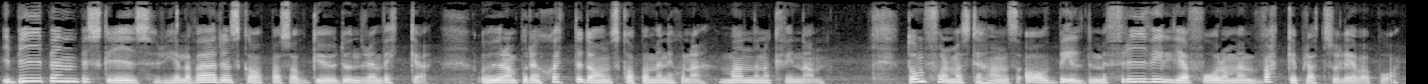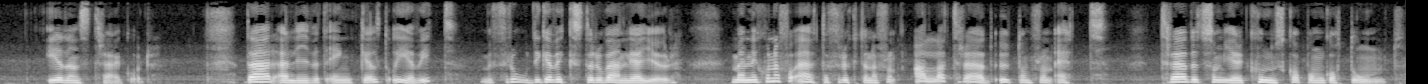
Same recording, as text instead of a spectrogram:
I Bibeln beskrivs hur hela världen skapas av Gud under en vecka och hur han på den sjätte dagen skapar människorna, mannen och kvinnan. De formas till hans avbild. Med fri vilja får de en vacker plats att leva på. Edens trädgård. Där är livet enkelt och evigt med frodiga växter och vänliga djur. Människorna får äta frukterna från alla träd utom från ett. Trädet som ger kunskap om gott och ont.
